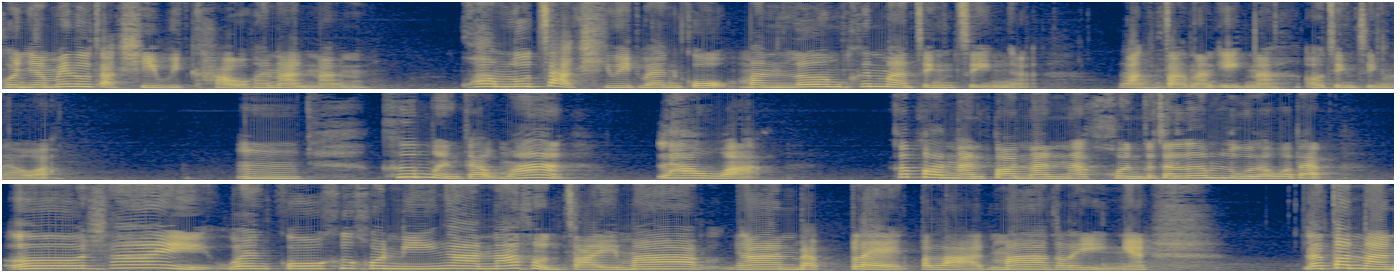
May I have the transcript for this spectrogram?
คนยังไม่รู้จักชีวิตเขาขนาดนั้น ความรู้จักชีวิตแวนโกะมันเริ่มขึ้นมาจริง ๆอะหลังจากนั้นอีกนะ เอาจริง ๆ แล้วอะอืม คือเหมือนกับว่าเราอะก็ตอนนั้นตอนนั้นน่ะคนก็จะเริ่มรู้แล้วว่าแบบ เออ ใช่แวนโกคือคนนี้งานน่าสนใจมาก งานแบบแปลกประหลาดมากอะไรอย่างเงี้ย แล้วตอนนั้น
